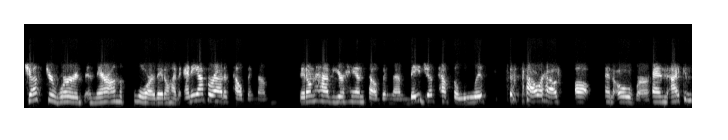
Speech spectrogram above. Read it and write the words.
just your words and they're on the floor, they don't have any apparatus helping them, they don't have your hands helping them, they just have to lift the powerhouse up and over. And I can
